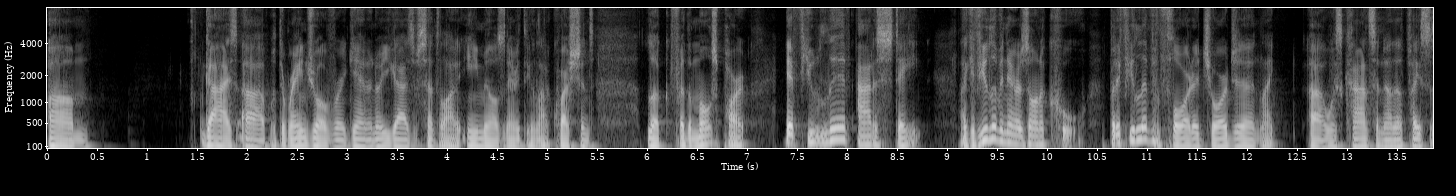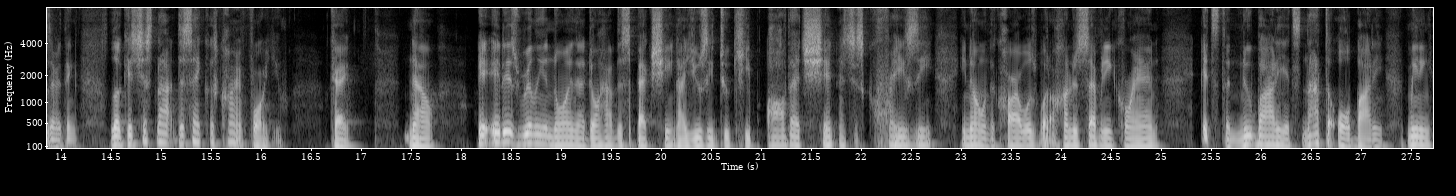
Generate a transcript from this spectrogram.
Um, guys, uh, with the Range Rover again, I know you guys have sent a lot of emails and everything, a lot of questions. Look, for the most part, if you live out of state, like if you live in Arizona, cool. But if you live in Florida, Georgia, and like uh, Wisconsin, other places, everything, look, it's just not this ain't client for you. Okay. Now, it, it is really annoying that I don't have the spec sheet, and I usually do keep all that shit. It's just crazy. You know, when the car was what 170 grand, it's the new body, it's not the old body, meaning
